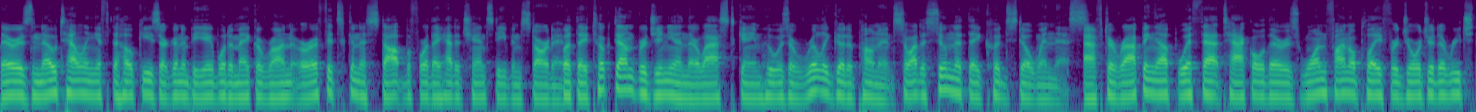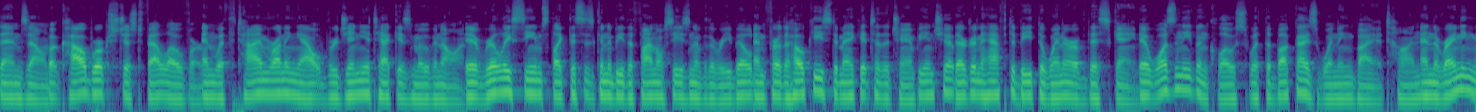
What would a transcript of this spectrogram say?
There is no telling if the Hokies are going to be able to make a run or if it's going to stop before they had a chance to even start it, but they took down Virginia in their last game, who was a really good opponent, so I'd assume that they could still win this. After wrapping up with that tackle, there is one final play for Georgia to reach the end zone, but Kyle Brooks just fell over, and with time running out, Virginia Tech is moving on. It really seems like this is going to be the final season of the rebuild, and for the Hokies to make it to the championship, they're going to have to beat the winner of this game. It wasn't even close, with the Buckeyes winning by a ton, and the reigning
